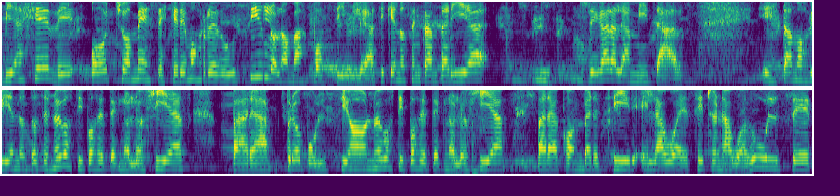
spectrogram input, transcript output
viaje de ocho meses. Queremos reducirlo lo más posible, así que nos encantaría llegar a la mitad. Estamos viendo entonces nuevos tipos de tecnologías para propulsión, nuevos tipos de tecnología para convertir el agua deshecho en agua dulce,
